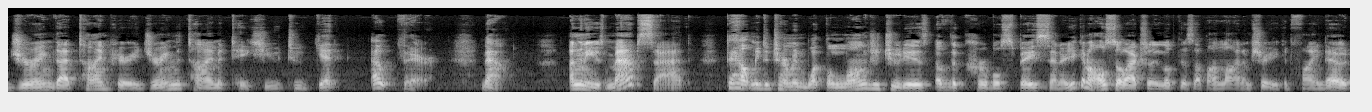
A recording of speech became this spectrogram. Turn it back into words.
during that time period, during the time it takes you to get out there. Now, I'm going to use MapSat to help me determine what the longitude is of the Kerbal Space Center. You can also actually look this up online. I'm sure you could find out.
